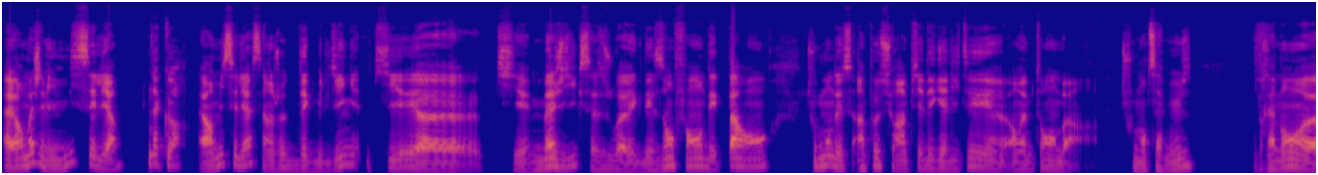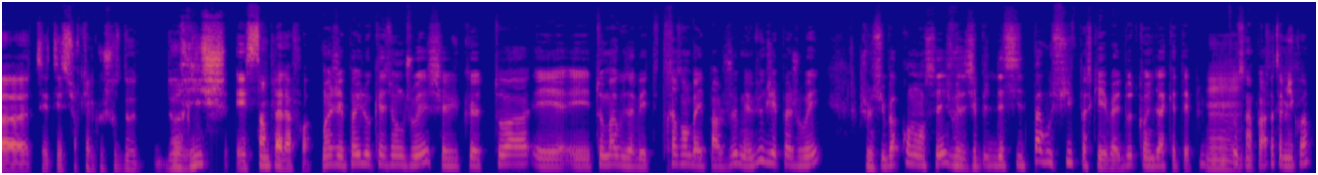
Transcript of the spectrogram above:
Alors moi j'ai mis Mycelia. D'accord. Alors Mycelia, c'est un jeu de deck building qui est euh, qui est magique. Ça se joue avec des enfants, des parents. Tout le monde est un peu sur un pied d'égalité. euh, En même temps, bah, tout le monde s'amuse. Vraiment, euh, t'es sur quelque chose de, de riche et simple à la fois. Moi, j'ai pas eu l'occasion de jouer. J'ai vu que toi et, et Thomas, vous avez été très emballés par le jeu, mais vu que j'ai pas joué, je me suis pas prononcé. Je J'ai décidé de pas vous suivre parce qu'il y avait d'autres candidats qui étaient plus, plutôt Hmm. sympas. Toi, t'as mis quoi?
